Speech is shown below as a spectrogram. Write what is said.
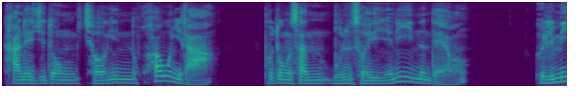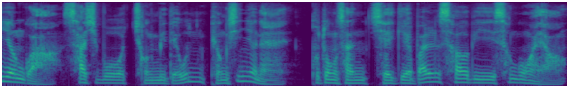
간해지동 정인 화운이라 부동산 문서인연이 있는데요. 을민년과 45 정미대운 병신년에 부동산 재개발 사업이 성공하여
